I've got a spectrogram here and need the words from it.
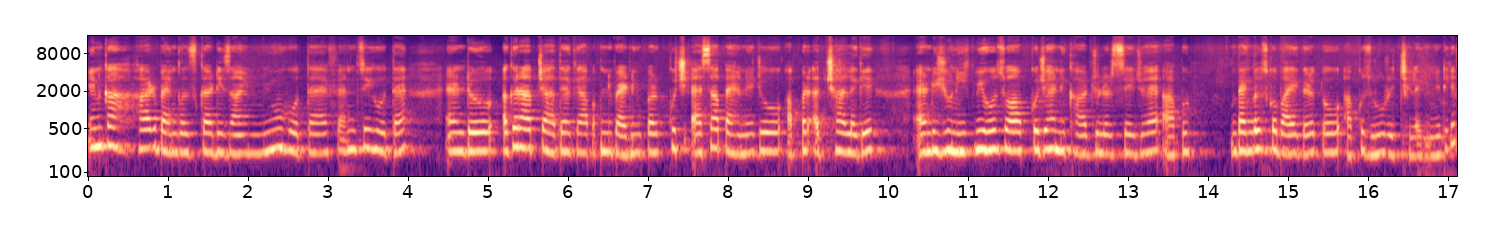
इनका हर बैंगल्स का डिज़ाइन न्यू होता है फैंसी होता है। एंड अगर आप चाहते हैं कि आप अपनी वेडिंग पर कुछ ऐसा पहने जो आप पर अच्छा लगे एंड यूनिक भी हो सो आपको जो है निखार ज्वेलर से जो है आप बैंगल्स को बाय करें तो आपको ज़रूर अच्छे लगेंगे, ठीक है?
